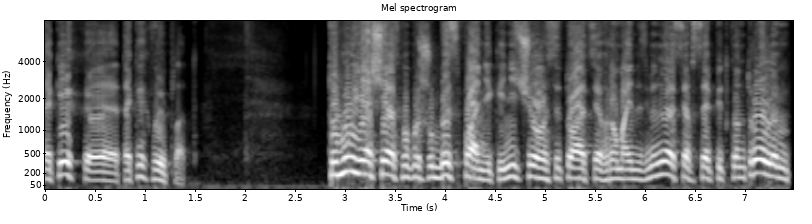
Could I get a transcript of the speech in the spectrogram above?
таких, е, таких виплат. Тому я ще раз попрошу без паніки, нічого ситуація в громаді не змінилася, все під контролем.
